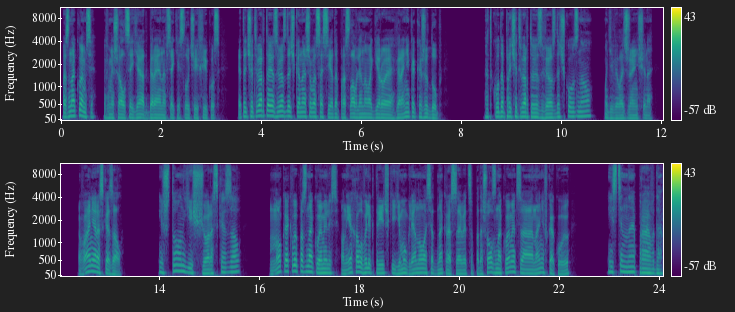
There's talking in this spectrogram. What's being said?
«Познакомься», — вмешался я, отбирая на всякий случай фикус. «Это четвертая звездочка нашего соседа, прославленного героя, Вероника Кожедуб». «Откуда про четвертую звездочку узнал?» — удивилась женщина. «Ваня рассказал». «И что он еще рассказал?» «Ну, как вы познакомились. Он ехал в электричке, ему глянулась одна красавица, подошел знакомиться, а она ни в какую». «Истинная правда»,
